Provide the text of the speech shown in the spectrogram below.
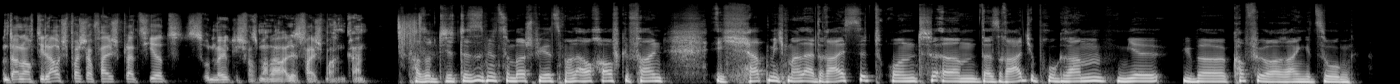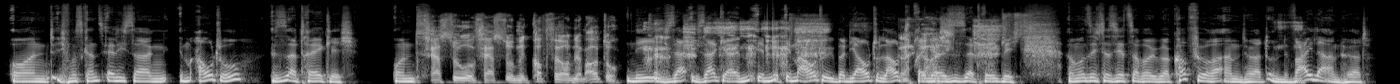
und dann auch die Lautsprecher falsch platziert. Es ist unmöglich, was man da alles falsch machen kann. Also das ist mir zum Beispiel jetzt mal auch aufgefallen. Ich habe mich mal erdreistet und ähm, das Radioprogramm mir über Kopfhörer reingezogen. Und ich muss ganz ehrlich sagen, im Auto ist es erträglich. Und fährst du, fährst du mit Kopfhörern im Auto? Nee, ich sag, ich sag ja, im, im, im Auto, über die Autolautsprecher ist es erträglich. Wenn man sich das jetzt aber über Kopfhörer anhört und eine Weile anhört,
